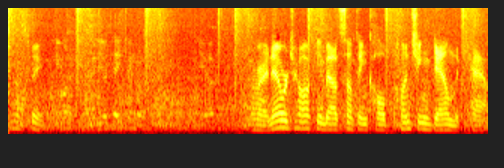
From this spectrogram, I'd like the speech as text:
do you want to be videotaping, or do you have? All right, now we're talking about something called punching down the cap,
